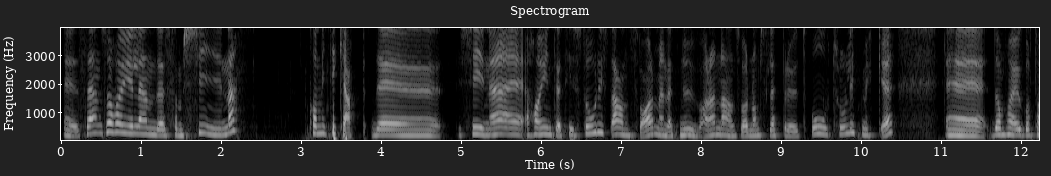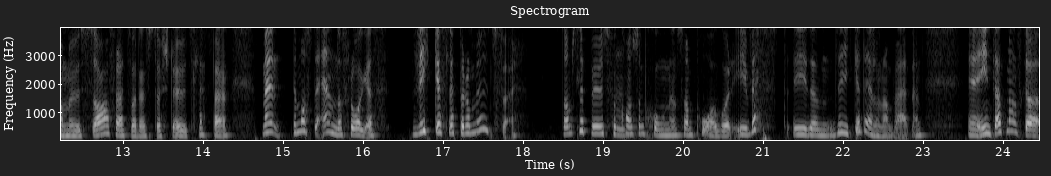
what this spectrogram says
Eh, sen så har ju länder som Kina kommit ikapp. Det, Kina har ju inte ett historiskt ansvar, men ett nuvarande ansvar. De släpper ut otroligt mycket. De har ju gått om USA för att vara den största utsläpparen. Men det måste ändå frågas, vilka släpper de ut för? De släpper ut för mm. konsumtionen som pågår i väst, i den rika delen av världen. Eh, inte att man ska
